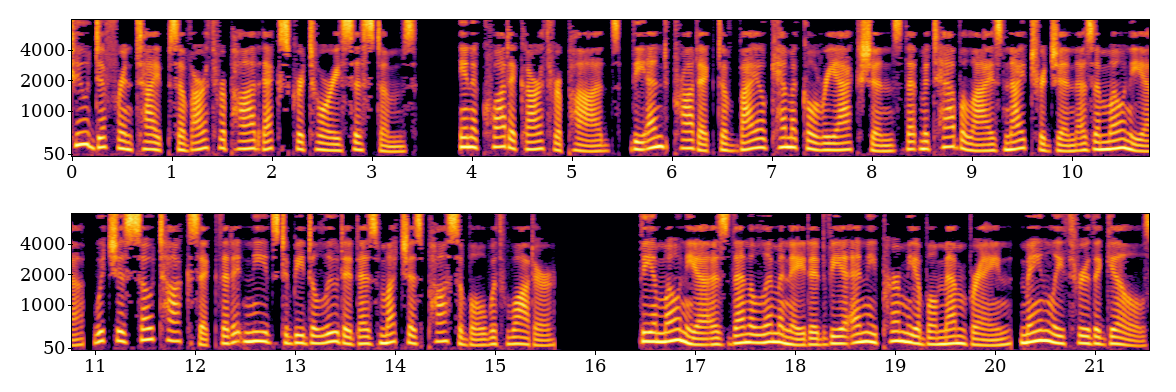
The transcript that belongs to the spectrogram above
two different types of arthropod excretory systems. In aquatic arthropods, the end product of biochemical reactions that metabolize nitrogen is ammonia, which is so toxic that it needs to be diluted as much as possible with water. The ammonia is then eliminated via any permeable membrane, mainly through the gills.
